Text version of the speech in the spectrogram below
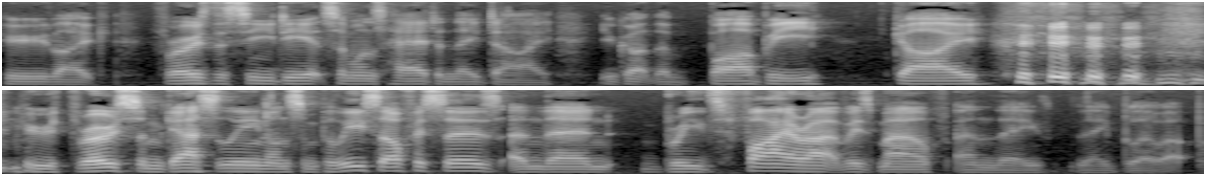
who, like, throws the CD at someone's head and they die. You've got the Barbie guy who throws some gasoline on some police officers and then breathes fire out of his mouth and they, they blow up.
